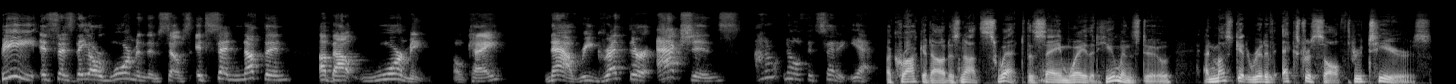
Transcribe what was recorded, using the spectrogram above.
B, it says they are warming themselves. It said nothing about warming, okay? Now, regret their actions. I don't know if it said it yet. A crocodile does not sweat the same way that humans do and must get rid of extra salt through tears.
